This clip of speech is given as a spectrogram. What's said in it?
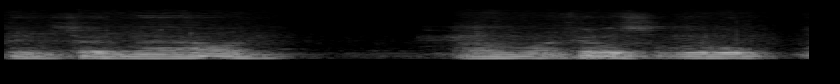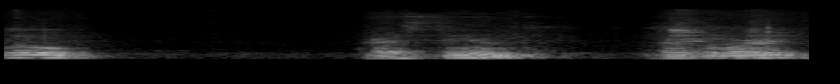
being said now. And um, I feel it's a little, little prescient. Is that the word?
